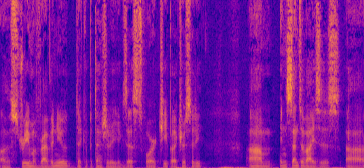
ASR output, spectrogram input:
a stream of revenue that could potentially exist for cheap electricity, um, incentivizes uh,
